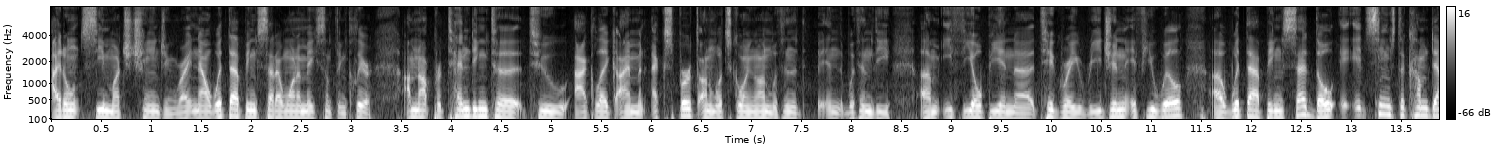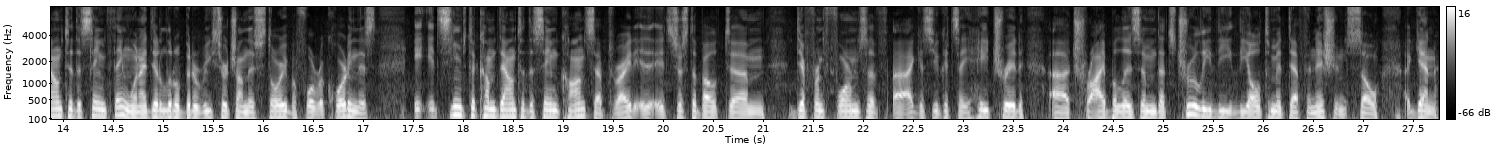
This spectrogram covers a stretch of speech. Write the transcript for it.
I don't see much changing. Right now with that being said i want to make something clear. I'm not pretending to to act like i'm an expert on what's going on within the in, within the um, ethiopian uh, tigray region if you will. Uh, with that being said though it, it, seems to come down to the same thing. When i did a little bit of research on this story before recording this it, it seems to come down to the same concept right? It, it's just about um, different forms of, uh, I guess you could say, hatred, uh, tribalism. That's truly the, the ultimate definition. So, again,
